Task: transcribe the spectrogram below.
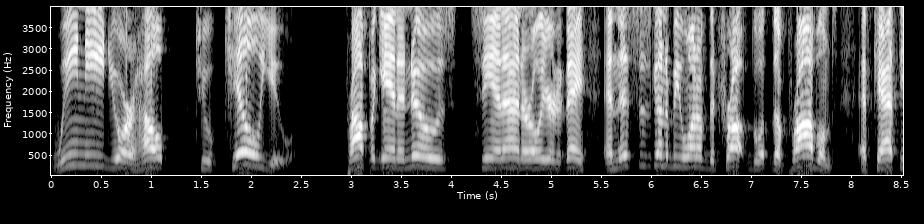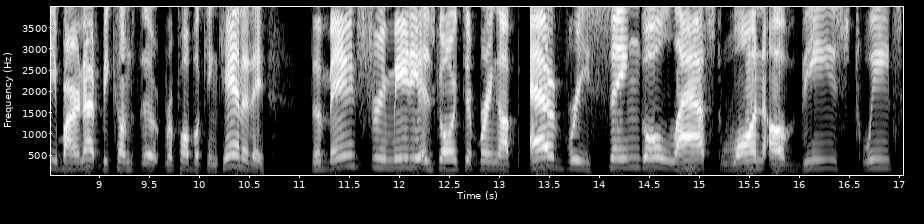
We need your help to kill you. Propaganda News, CNN earlier today, and this is going to be one of the tr- the problems if Kathy Barnette becomes the Republican candidate. The mainstream media is going to bring up every single last one of these tweets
